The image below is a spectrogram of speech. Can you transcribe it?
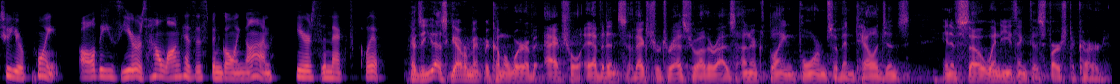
to your point, all these years, how long has this been going on? Here's the next clip. Has the U.S. government become aware of actual evidence of extraterrestrial, otherwise unexplained forms of intelligence? And if so, when do you think this first occurred?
